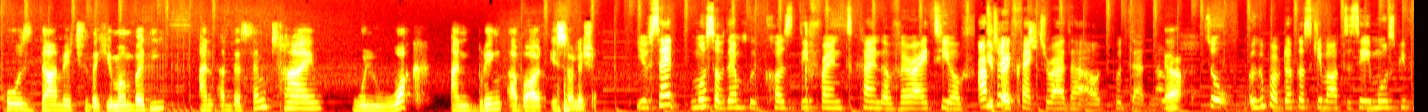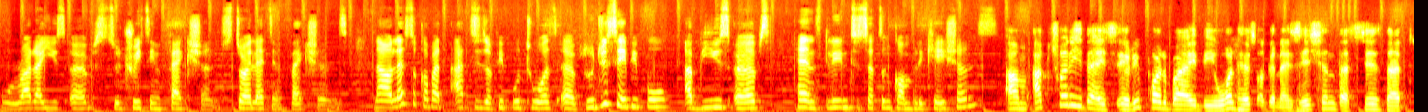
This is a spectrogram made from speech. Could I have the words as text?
cause damage to the human body and at the same time will work and bring about a solution. You've said most of them could cause different kind of variety of after effects, effects rather. I would put that now. Yeah. So a group of doctors came out to say most people would rather use herbs to treat infections, toilet infections. Now let's talk about attitudes of people towards herbs. Would you say people abuse herbs hence leading to certain complications? Um, actually, there is a report by the World Health Organization that says that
